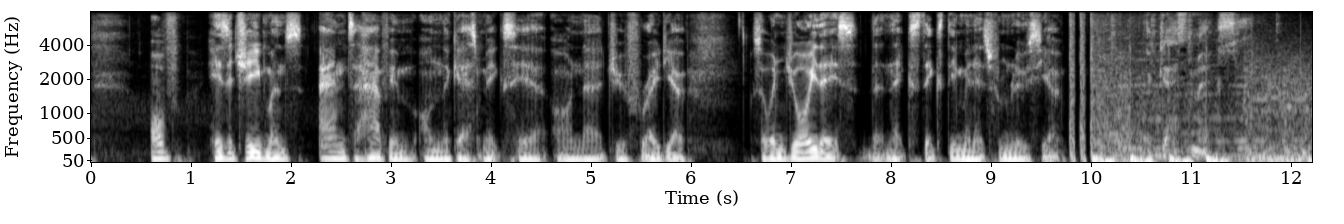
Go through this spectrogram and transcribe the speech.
of his achievements and to have him on the guest mix here on uh, JOOF Radio. So enjoy this, the next 60 minutes from Lucio. The guest mix.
